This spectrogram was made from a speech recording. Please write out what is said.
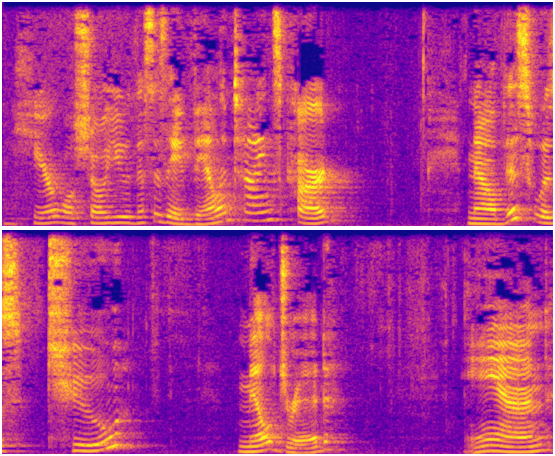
And here we'll show you, this is a Valentine's card. Now this was to Mildred, and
